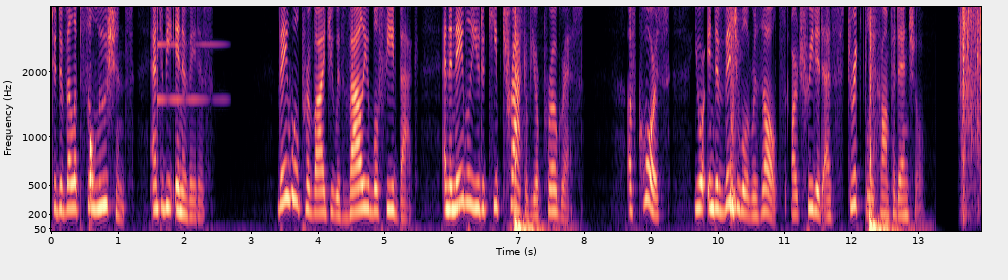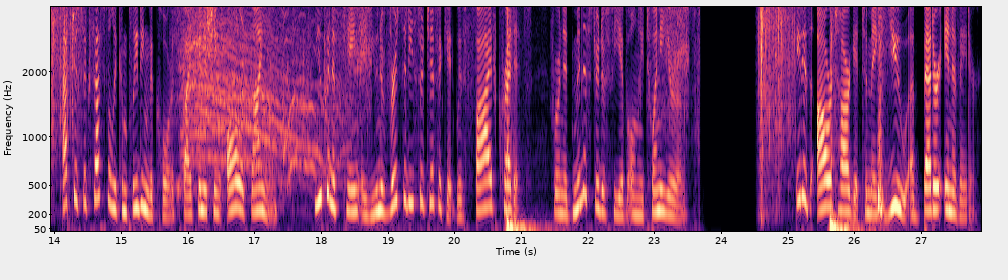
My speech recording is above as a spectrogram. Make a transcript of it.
to develop solutions and to be innovative. They will provide you with valuable feedback and enable you to keep track of your progress. Of course, your individual results are treated as strictly confidential. After successfully completing the course by finishing all assignments, you can obtain a university certificate with five credits for an administrative fee of only 20 euros. It is our target to make you a better innovator,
